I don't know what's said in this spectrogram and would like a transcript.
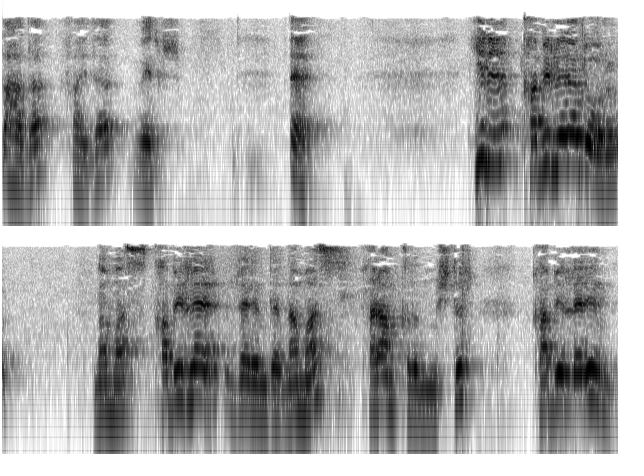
daha da fayda verir. Evet. Yine kabirlere doğru namaz, kabirler üzerinde namaz haram kılınmıştır. Kabirlerin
